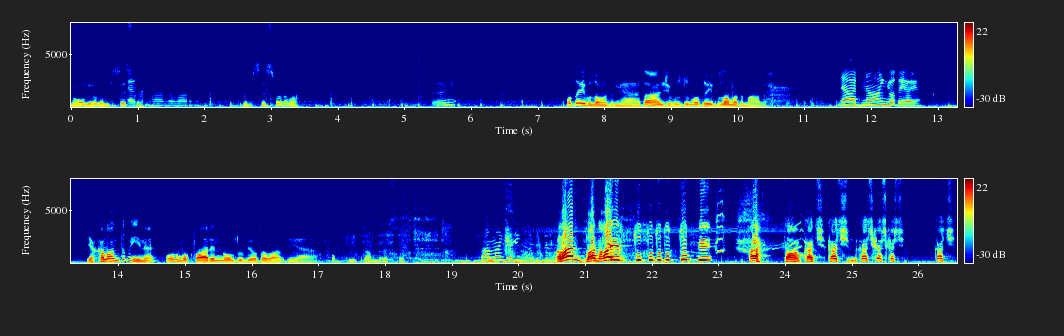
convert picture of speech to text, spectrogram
Ne oluyor oğlum bu ses ne? Yakınlarda vardı. Burada bir ses var ama. Ön... Odayı bulamadım ya. Daha önce bulduğum odayı bulamadım abi. Ne, ne hangi odayı arıyorsun? Yakalandı mı yine? Oğlum o farenin olduğu bir oda vardı ya. Çok büyük lan burası. Lan lan geliyor. Lan lan hayır tut tut tut tut tut bir. Hah tamam kaç kaç şimdi kaç kaç kaç. Kaç.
